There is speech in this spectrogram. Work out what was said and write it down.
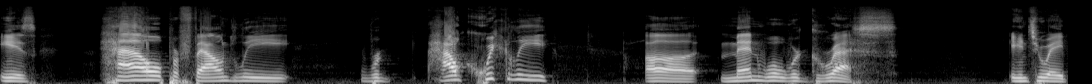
is how profoundly re- how quickly uh, men will regress into a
